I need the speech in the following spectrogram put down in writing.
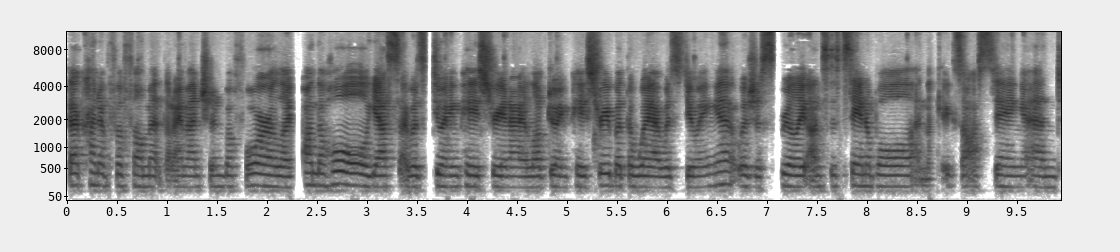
that kind of fulfillment that I mentioned before, like on the whole, yes, I was doing pastry and I love doing pastry, but the way I was doing it was just really unsustainable and like exhausting. And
